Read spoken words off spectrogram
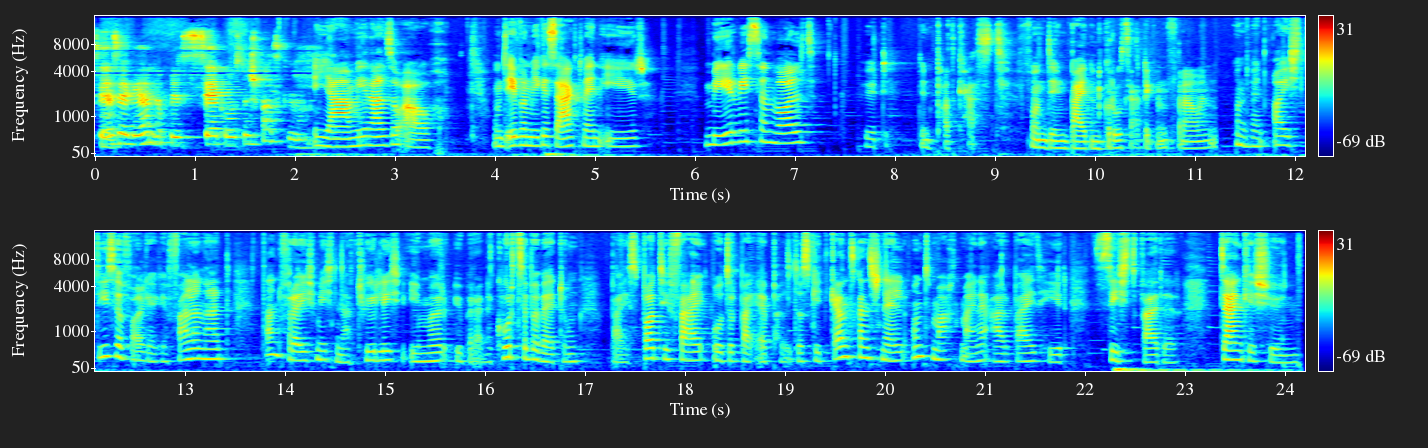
Sehr, sehr gern. Hat mir sehr großen Spaß gemacht. Ja, mir also auch. Und eben wie gesagt, wenn ihr mehr wissen wollt, hört den Podcast von den beiden großartigen Frauen. Und wenn euch diese Folge gefallen hat, dann freue ich mich natürlich immer über eine kurze Bewertung bei Spotify oder bei Apple. Das geht ganz, ganz schnell und macht meine Arbeit hier sichtbarer. Dankeschön.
